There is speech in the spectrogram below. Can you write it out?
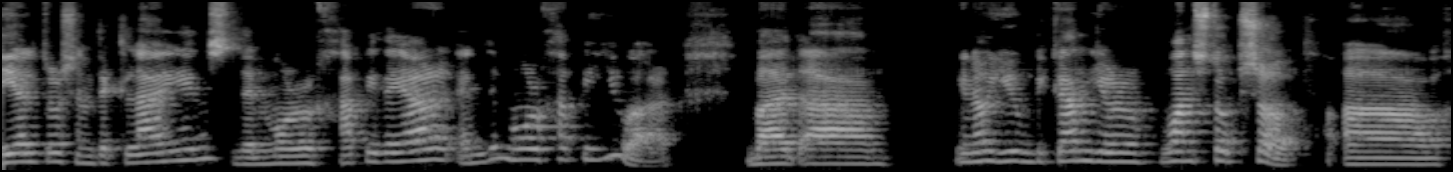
realtors and the clients, the more happy they are and the more happy you are. But, um, you know, you become your one-stop shop. Uh,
